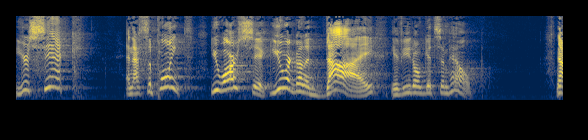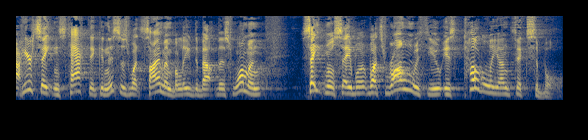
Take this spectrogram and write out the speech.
you're sick. And that's the point. You are sick. You are going to die if you don't get some help. Now, here's Satan's tactic, and this is what Simon believed about this woman. Satan will say, Well, what's wrong with you is totally unfixable.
